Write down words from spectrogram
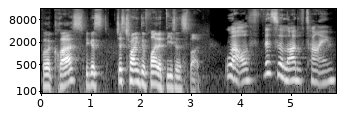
for the class because just trying to find a decent spot. Well, that's a lot of time.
